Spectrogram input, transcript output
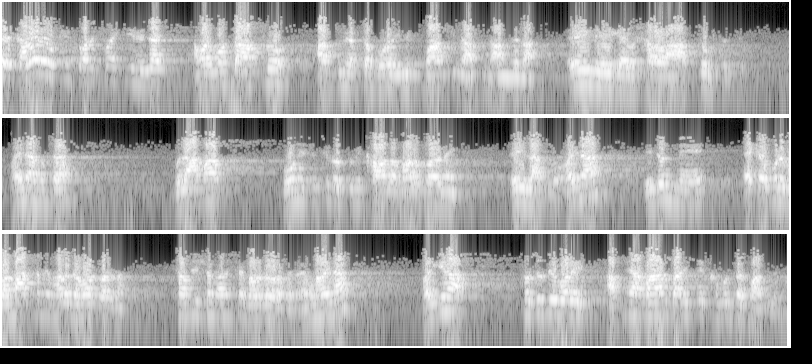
এর কারণেও কিন্তু অনেক সময় কি হয়ে যায়, আমার মনটা আসলো, আর তুমি একটা বড় ইলিশ মাছ কিনে আপনি আনলে না? এই লেগে গেল সারা রাত চলতেছে। হয় না এমনটা বলে, আমার বোন এসেছিল, তুমি খাওয়া দাওয়া ভালো করে নাই। এই লাগল। হয় না এই জন্যে একে অপরে বা মার সঙ্গে ভালো ব্যবহার করে না। স্বামীর সঙ্গে অনেক ভালো ব্যবহার করে না। এমন হয় না? হয় কি না? শ্বশুরকে বলে, আপনি আমার বাড়িতে খবরদার পাবেন না হ্যাঁ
